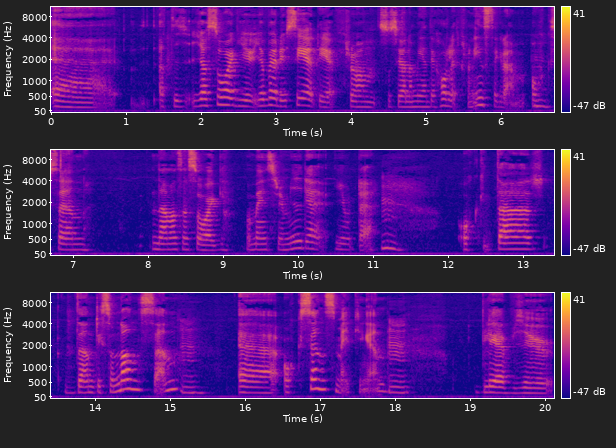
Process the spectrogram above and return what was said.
Eh, att jag såg ju, jag började ju se det från sociala medier-hållet, från Instagram. Och Mm. sen när man sen såg vad mainstream media gjorde och där den dissonansen Mm. eh, och sensemakingen Mm. blev ju,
